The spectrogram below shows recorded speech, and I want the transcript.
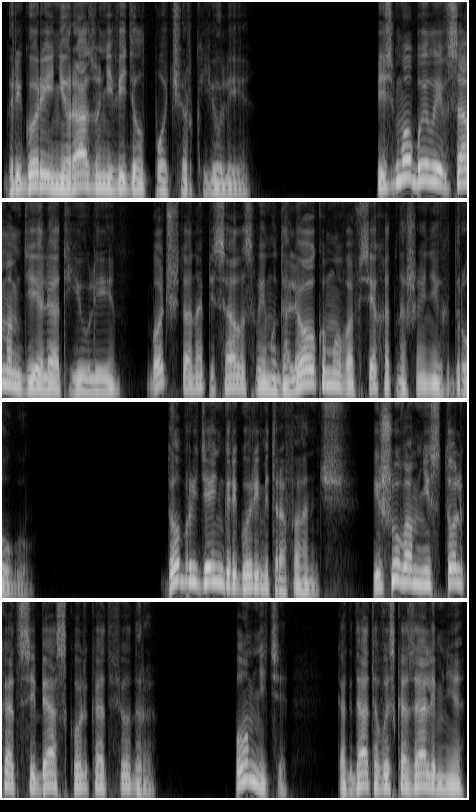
Григорий ни разу не видел почерк Юлии. Письмо было и в самом деле от Юлии. Вот что она писала своему далекому во всех отношениях другу. «Добрый день, Григорий Митрофанович. Пишу вам не столько от себя, сколько от Федора. Помните, когда-то вы сказали мне,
